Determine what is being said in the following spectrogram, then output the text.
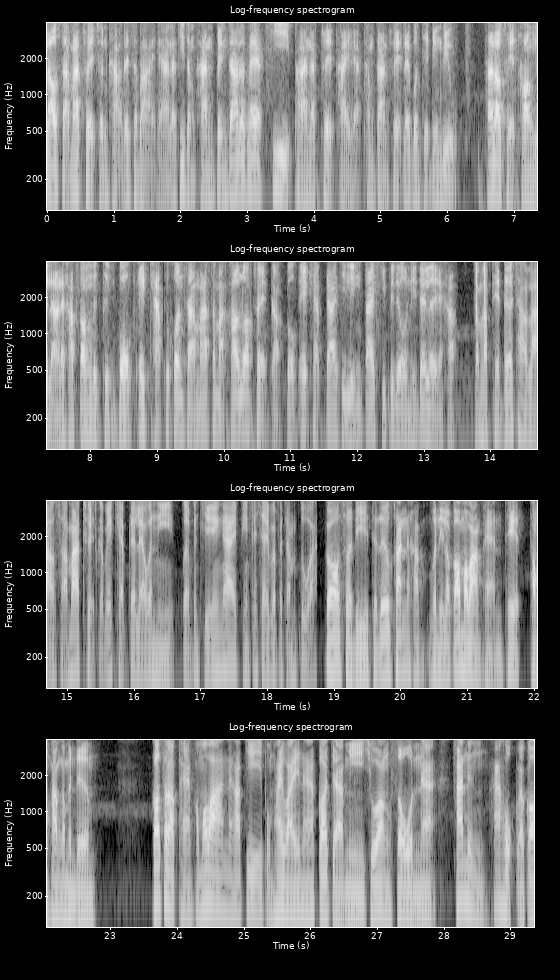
เราสามารถเทรดชนข่าวได้สบายนะฮะและที่สำคัญเป็นเจ้าแรกๆที่พานักเทรดไทยเนี่ยทำการเทรดได้บน Trading View ถ้าเราเทรดทองอยู่แล้วนะครับ ต้องนึกถึง b o k X Cap ทุกคนสามารถสมัครเข้าร่วมเทรดกับ b o k X Cap ได้ที่ลิงก์ใต้คลิปวิดีโอนี้ได้เลยนะครับสำหรับเทรดเดอร์ชาวลาวสามารถเทรดกับ X Cap ได้แล้ววันนี้ เปิดบัญชีง่ายๆเพียงแค่ใช้บัตรประจำตัว ก็สวัสดีเทรดเดอร์ทุกท่านนะครับ วันนี้เราก็มาวางแผนเทรดทองคำกันเหมือนเดิม ก็สำหรับแผนของเมื่อวานนะครับที่ผมให้ไว้นะ ก็จะมีช่วงโซนนะ 51 56แล้วก็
